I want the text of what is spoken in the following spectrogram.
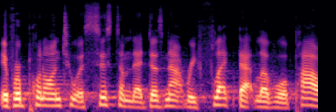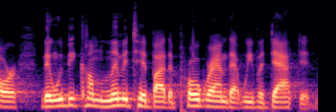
if we're put onto a system that does not reflect that level of power, then we become limited by the program that we've adapted.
